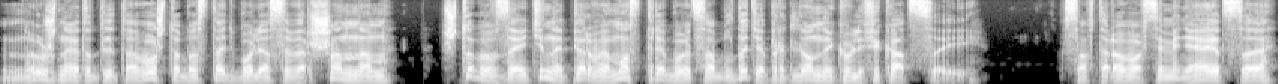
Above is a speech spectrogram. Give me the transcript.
Нужно это для того, чтобы стать более совершенным. Чтобы взойти на первый мост, требуется обладать определенной квалификацией. Со второго все меняется.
